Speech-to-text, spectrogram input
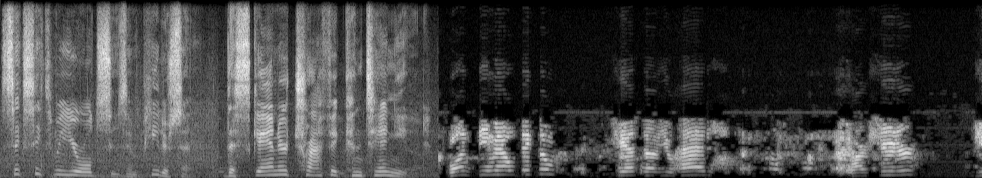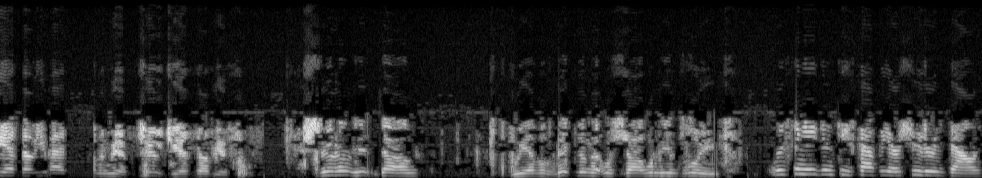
63 year old Susan Petterson. The scanner traffic continued. One female victim, GSW had. Our shooter, GSW had. We have two GSWs. Shooter is down. We have a victim that was shot one of the employees. Listing agencies copy our shooter is down.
